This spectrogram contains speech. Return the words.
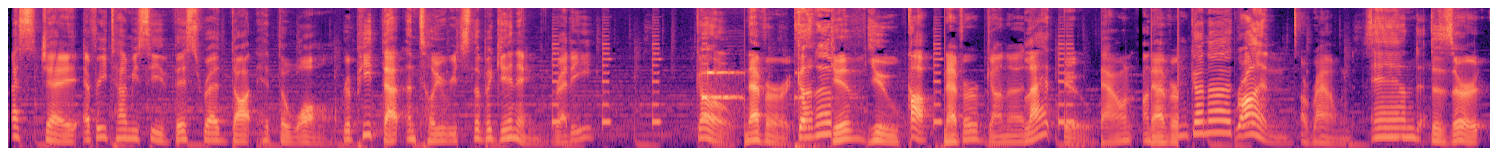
Press J every time you see this red dot hit the wall. Repeat that until you reach the beginning. Ready? Go. Never gonna give you up. Never gonna let you down. Never gonna run around. And desert,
